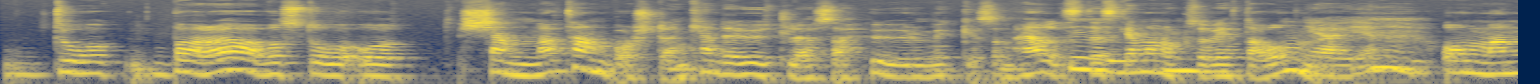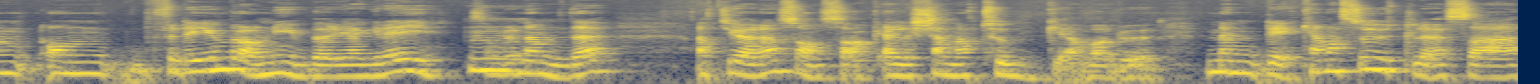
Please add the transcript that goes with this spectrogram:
då, bara av att stå och känna tandborsten kan det utlösa hur mycket som helst. Det ska man också veta om. Jajamän. Om man, om, för det är ju en bra nybörjargrej, som Mm. du nämnde. Att göra en sån sak, eller känna tugga. Vad du, men det kan alltså utlösa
